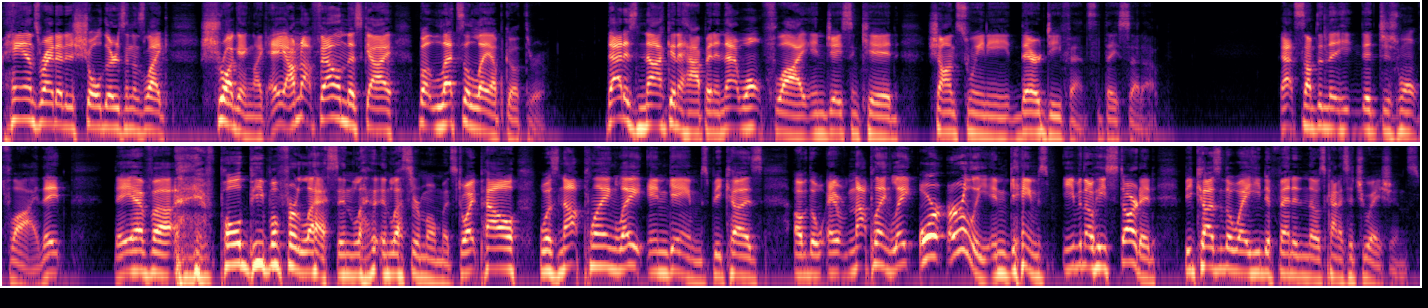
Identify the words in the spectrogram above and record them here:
hands right at his shoulders and is like shrugging like, "Hey, I'm not fouling this guy," but lets a layup go through. That is not going to happen and that won't fly in Jason Kidd Sean Sweeney, their defense that they set up. That's something that he, that just won't fly. They they have uh, have pulled people for less in le- in lesser moments. Dwight Powell was not playing late in games because of the eh, not playing late or early in games, even though he started because of the way he defended in those kind of situations.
